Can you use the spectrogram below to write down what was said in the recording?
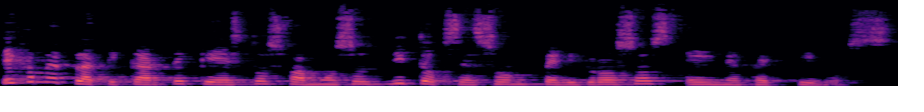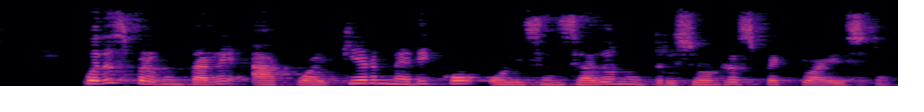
Déjame platicarte que estos famosos detoxes son peligrosos e inefectivos. Puedes preguntarle a cualquier médico o licenciado en nutrición respecto a esto,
